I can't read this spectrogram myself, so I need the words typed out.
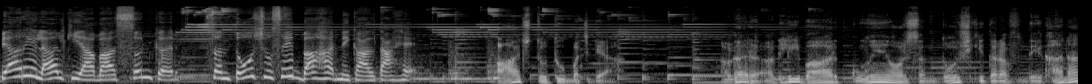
प्यारे लाल की आवाज़ सुनकर संतोष उसे बाहर निकालता है। आज तो तू बच गया। अगर अगली बार कुएँ और संतोष की तरफ़ देखा ना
